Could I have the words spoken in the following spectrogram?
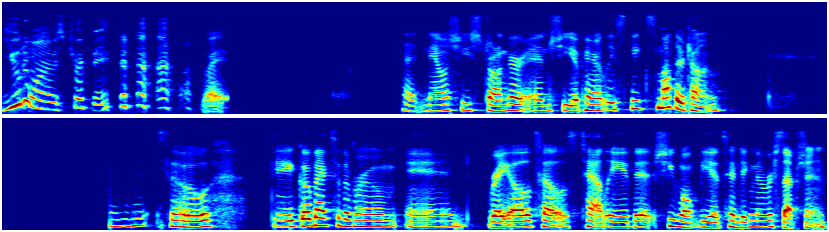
you the one who was tripping. Right. And now she's stronger and she apparently speaks mother tongue. So they go back to the room and Raelle tells Tally that she won't be attending the reception,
